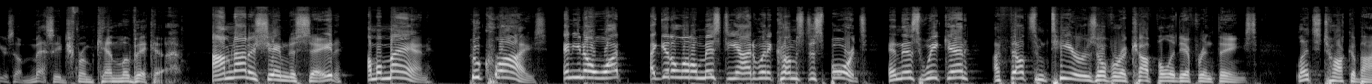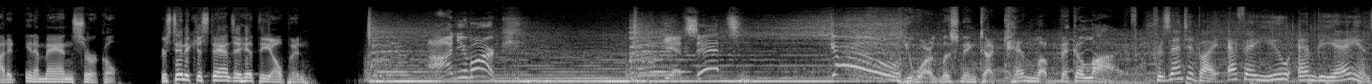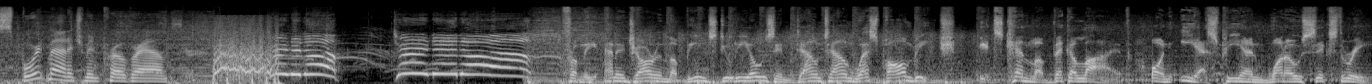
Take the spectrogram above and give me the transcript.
Here's a message from Ken LaVicka. I'm not ashamed to say it. I'm a man who cries. And you know what? I get a little misty eyed when it comes to sports. And this weekend, I felt some tears over a couple of different things. Let's talk about it in a man circle. Christina Costanza hit the open. On your mark. Get set. Go! You are listening to Ken LaVicka Live. Presented by FAU MBA and Sport Management Program. Turn it up! Turn it up! From the Anidjar and Levine Studios in downtown West Palm Beach, it's Ken LaVicka Live on ESPN 1063.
